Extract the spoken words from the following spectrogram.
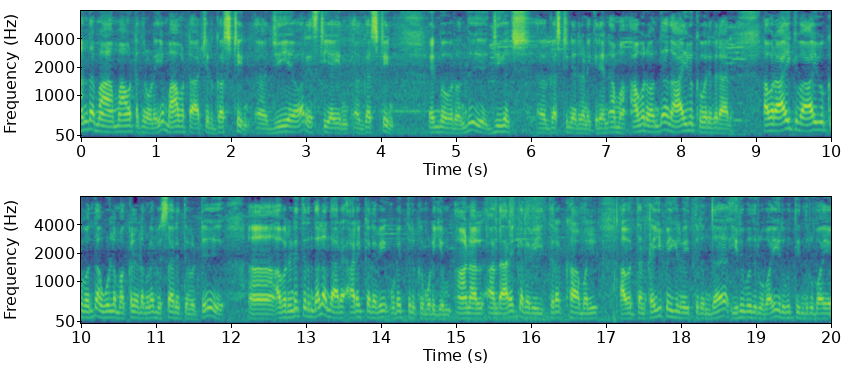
அந்த மா மாவட்டத்தினுடைய மாவட்ட ஆட்சியர் கஸ்டின் ஜிஏஆர் எஸ்டிஐன் கஸ்டின் என்பவர் வந்து ஜிஹெச் கஸ்டின் என்று நினைக்கிறேன். ஆமாம் அவர் வந்து அந்த ஆய்வுக்கு வருகிறார். அவர் ஆய்வுக்கு ஆய்வுக்கு வந்து அங்குள்ள மக்களிடமெல்லாம் விசாரித்து விட்டு அவர் நினைத்திருந்தால் அந்த அரை அரைக்கதவை உடைத்திருக்க முடியும். ஆனால் அந்த அரைக்கதவை திறக்காமல் அவர் தன் கைப்பையில் வைத்திருந்த இருபது ரூபாய் இருபத்தைந்து ரூபாய்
